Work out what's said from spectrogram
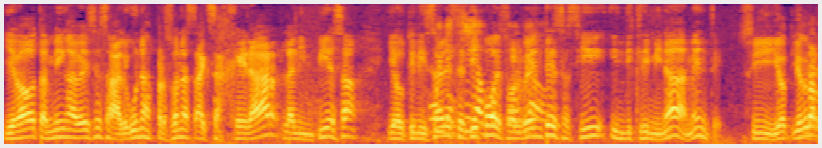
llevado también a veces a algunas personas a exagerar la limpieza y a utilizar este tipo de solventes así indiscriminadamente. Sí, y, otra,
